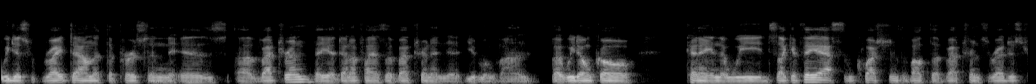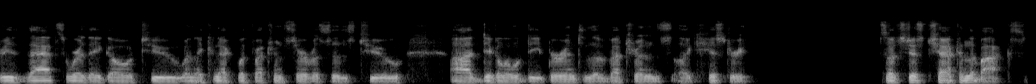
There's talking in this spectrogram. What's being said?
we just write down that the person is a veteran, they identify as a veteran and you move on. But we don't go kind of in the weeds. Like if they ask some questions about the Veterans Registry, that's where they go to when they connect with Veteran Services to uh, dig a little deeper into the veterans like history. So it's just checking the box.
